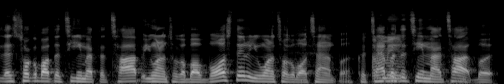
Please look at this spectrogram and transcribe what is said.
let's talk about the team at the top. You want to talk about Boston or you want to talk about Tampa? Because Tampa's I mean, the team at top, but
